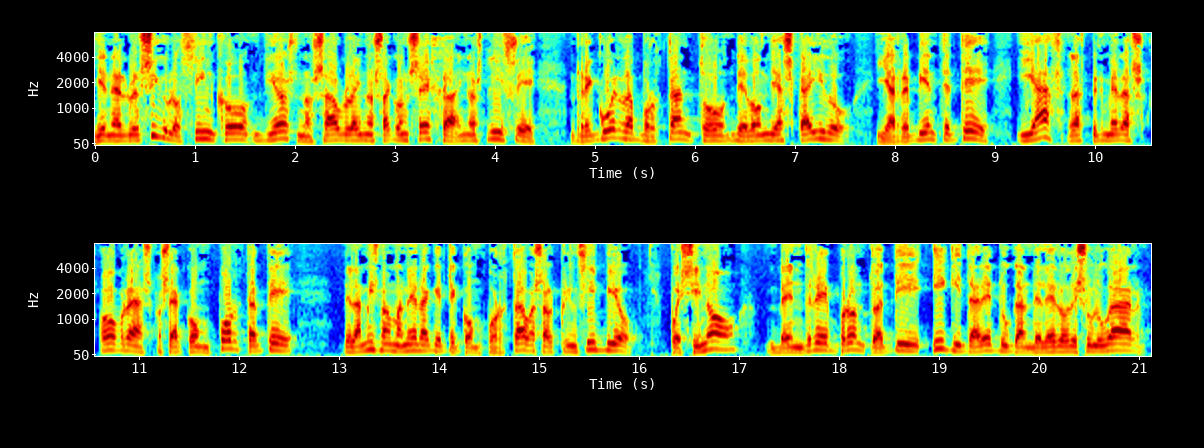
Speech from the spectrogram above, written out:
Y en el versículo 5 Dios nos habla y nos aconseja y nos dice, recuerda por tanto de dónde has caído y arrepiéntete y haz las primeras obras, o sea, compórtate de la misma manera que te comportabas al principio, pues si no, vendré pronto a ti y quitaré tu candelero de su lugar.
